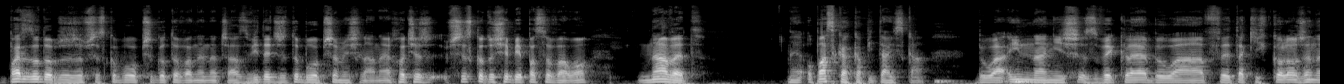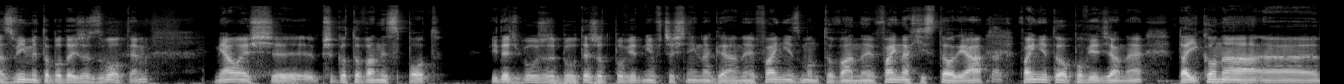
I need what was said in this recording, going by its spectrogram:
Bardzo dobrze, że wszystko było przygotowane na czas. Widać, że to było przemyślane, chociaż wszystko do siebie pasowało. Nawet e, opaska kapitańska była inna niż zwykle, była w takich kolorze, nazwijmy to bodajże złotym. Miałeś e, przygotowany spot. Widać było, że był też odpowiednio wcześniej nagrany, fajnie zmontowany, fajna historia, Tak. fajnie to opowiedziane. Ta ikona e,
